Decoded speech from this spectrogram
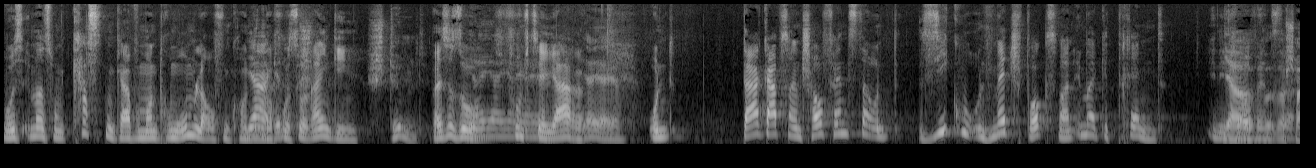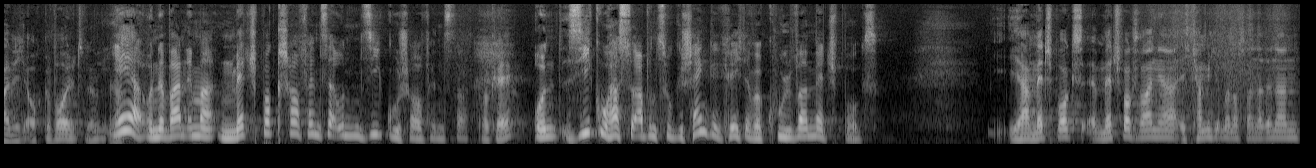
wo es immer so einen Kasten gab, wo man drum rumlaufen konnte, Ja, noch, genau. wo es so reinging. Stimmt. Weißt du, so Ja, ja, ja, 15 ja, ja. Jahre. Ja, ja, ja. Und da gab es ein Schaufenster und Siku und Matchbox waren immer getrennt in den Ja, Schaufenstern. wahrscheinlich auch gewollt. Ne? Ja, ja, und da waren immer ein Matchbox-Schaufenster und ein Siku-Schaufenster. Okay. Und Siku hast du ab und zu geschenkt gekriegt, aber cool war Matchbox. Ja, Matchbox, äh, Matchbox waren ja, ich kann mich immer noch daran erinnern,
